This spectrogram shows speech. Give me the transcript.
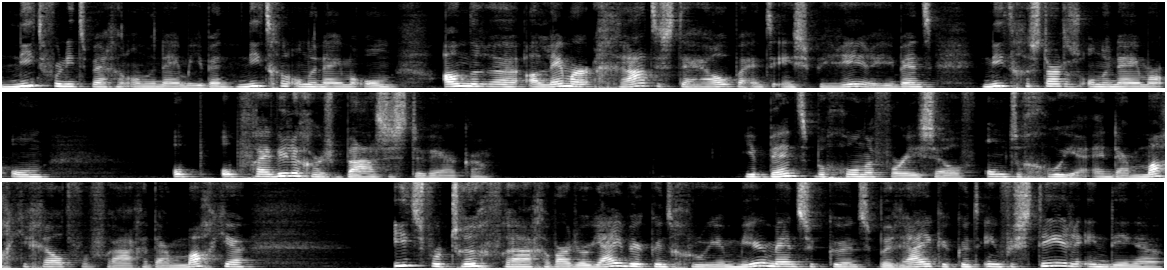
niet voor niets bent gaan ondernemen. Je bent niet gaan ondernemen om anderen alleen maar gratis te helpen en te inspireren. Je bent niet gestart als ondernemer om op, op vrijwilligersbasis te werken. Je bent begonnen voor jezelf om te groeien en daar mag je geld voor vragen. Daar mag je iets voor terugvragen waardoor jij weer kunt groeien, meer mensen kunt bereiken, kunt investeren in dingen.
